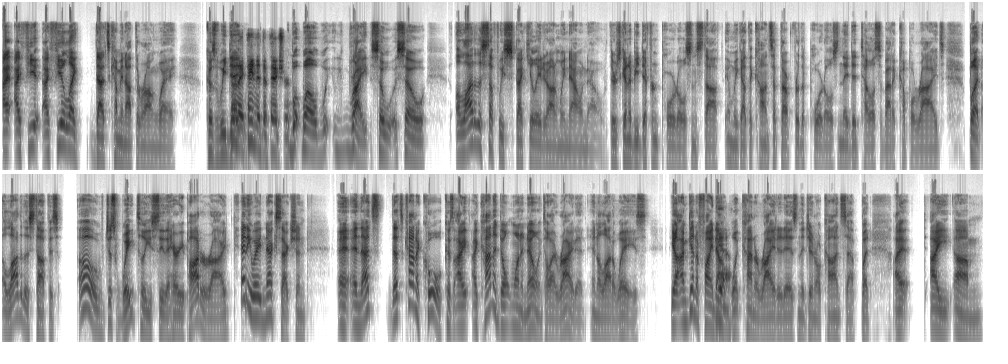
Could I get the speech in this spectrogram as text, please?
I, I feel I feel like that's coming out the wrong way because we did. No, they painted the picture. Well, well we, right. So so a lot of the stuff we speculated on, we now know. There's going to be different portals and stuff, and we got the concept art for the portals, and they did tell us about a couple rides. But a lot of the stuff is, oh, just wait till you see the Harry Potter ride. Anyway, next section, and, and that's that's kind of cool because I I kind of don't want to know until I ride it in a lot of ways. Yeah, I'm gonna find out yeah. what kind of ride it is and the general concept, but I I um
